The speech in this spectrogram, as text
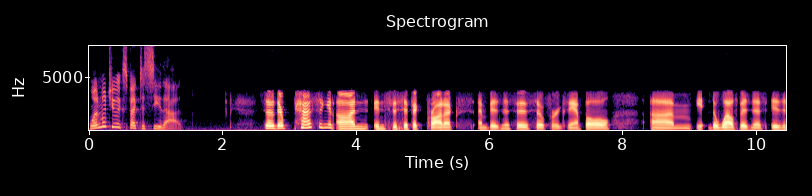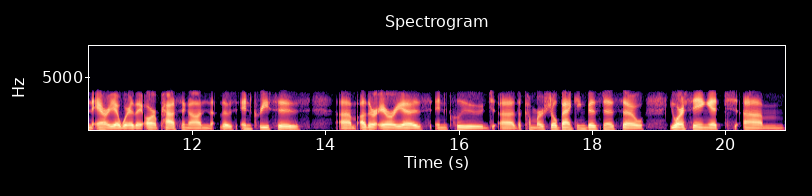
When would you expect to see that? So they're passing it on in specific products and businesses. So, for example, um, the wealth business is an area where they are passing on those increases. Um, other areas include uh, the commercial banking business. So you are seeing it um,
